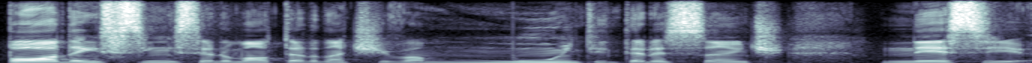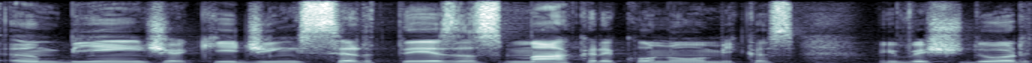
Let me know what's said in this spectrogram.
podem sim ser uma alternativa muito interessante nesse ambiente aqui de incertezas macroeconômicas. O investidor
